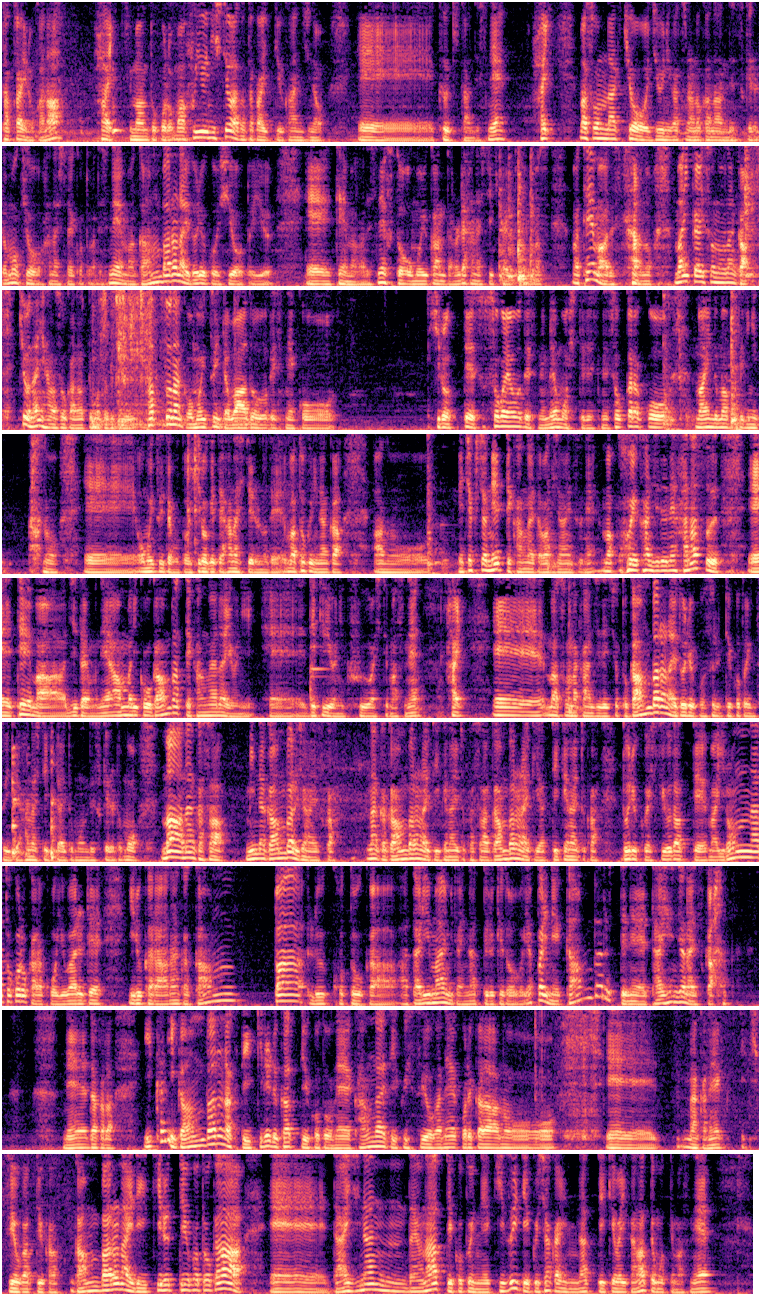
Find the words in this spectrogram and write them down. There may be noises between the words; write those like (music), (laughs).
暖かいのかなはい、今のところ、まあ、冬にしては暖かいっていう感じの、えー空気感ですね。はい。まあ、そんな今日12月7日なんですけれども、今日話したいことはですね、まあ、頑張らない努力をしようという、えーテーマがですね、ふと思い浮かんだので話していきたいと思います。まあ、テーマはですね、(laughs) あの、毎回そのなんか、今日何話そうかなって思った時に、パッとなんか思いついたワードをですね、こう、拾って、そそれをですね、メモしてですね、そこからこう、マインドマップ的に、あの、えー思いついたことを広げて話しているので、まあ、特になんか、あのめちゃくちゃ練って考えたわけじゃないんですよね。まあ、こういう感じでね、話す、えーテーマ自体もね、あんまりこう、頑張って考えないように、えーできるように工夫はしてますね。はい。えーまあ、そんな感じで、ちょっと頑張らない努力をするっていうことについて話していきたいと思うんですけれども、まあ、なんかさ、みんな頑張るじゃないですか。なんか頑張らないといけないとかさ、頑張らないとやっていけないとか、努力が必要だって、まあいろんなところからこう言われているから、なんか頑張ることが当たり前みたいになってるけど、やっぱりね、頑張るってね、大変じゃないですか。(laughs) ねだから、いかに頑張らなくて生きれるかっていうことをね、考えていく必要がね、これからあのーえー、なんかね、必要がっていうか、頑張らないで生きるっていうことが、えー、大事なんだよなっていうことにね、気づいていく社会になっていけばいいかなって思ってますね。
